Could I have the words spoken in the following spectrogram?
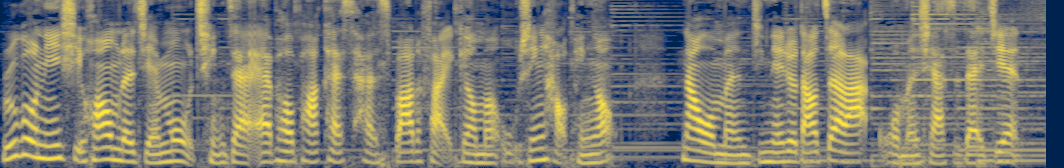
如果你喜欢我们的节目，请在 Apple Podcast 和 Spotify 给我们五星好评哦。那我们今天就到这啦，我们下次再见。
